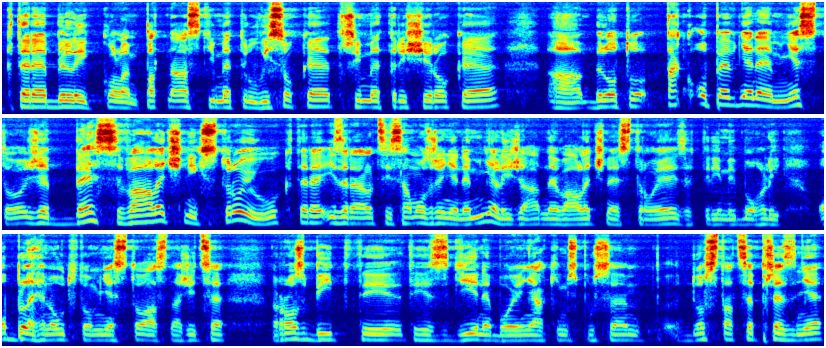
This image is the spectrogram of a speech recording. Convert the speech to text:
které byly kolem 15 metrů vysoké, 3 metry široké a bylo to tak opevněné město, že bez válečných strojů, které Izraelci samozřejmě neměli, žádné válečné stroje, ze kterými mohli oblehnout to město a snažit se rozbít ty, ty zdi nebo je nějakým způsobem dostat se přes ně,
